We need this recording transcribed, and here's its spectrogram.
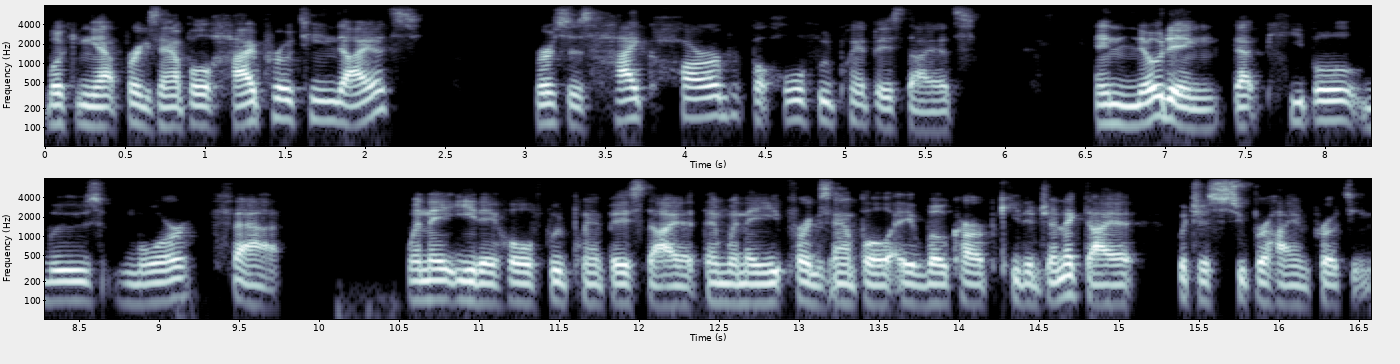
looking at, for example, high protein diets versus high carb but whole food plant based diets, and noting that people lose more fat when they eat a whole food plant based diet than when they eat, for example, a low carb ketogenic diet, which is super high in protein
